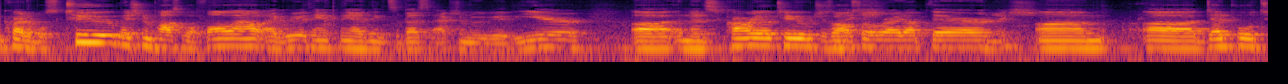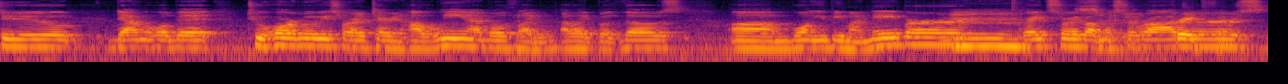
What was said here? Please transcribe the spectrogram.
Incredibles two, Mission Impossible Fallout. I agree with Anthony. I think it's the best action movie of the year. Uh, and then Sicario two, which is also right up there. Nice. Um, uh, Deadpool two, down a little bit. Two horror movies, Hereditary and Halloween. I both like. I like both those. Um, Won't You Be My Neighbor? Mm. Great story about So Mr. good. Great Rogers.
